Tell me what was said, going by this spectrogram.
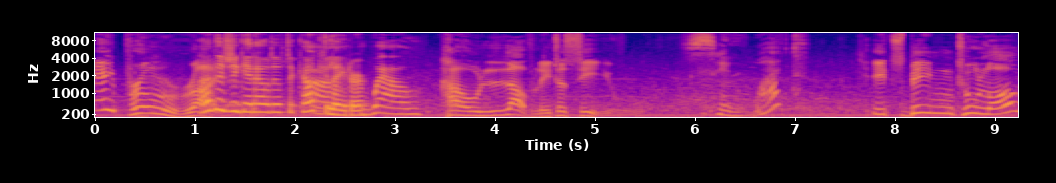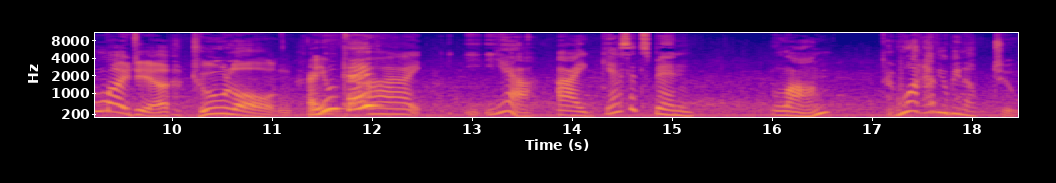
April Ryan. How did you get out of the calculator? Uh, well... How lovely to see you. Say what? It's been too long, my dear. Too long. Are you okay? Uh, yeah. I guess it's been... long. What have you been up to?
